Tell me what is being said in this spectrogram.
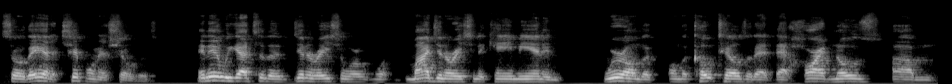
so they had a chip on their shoulders. And then we got to the generation where, my generation that came in, and we're on the on the coattails of that that hard nosed um,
